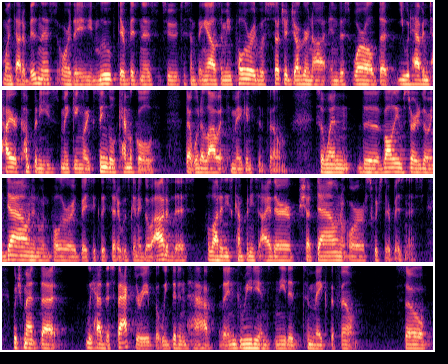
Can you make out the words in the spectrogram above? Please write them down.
went out of business or they moved their business to, to something else. I mean, Polaroid was such a juggernaut in this world that you would have entire companies making like single chemicals that would allow it to make instant film. So when the volume started going down and when Polaroid basically said it was going to go out of this, a lot of these companies either shut down or switched their business, which meant that we had this factory, but we didn't have the ingredients needed to make the film. So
